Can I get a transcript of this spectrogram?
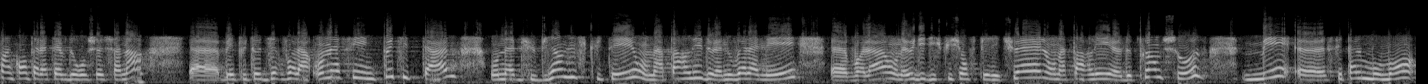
50 à la table de Rosh euh, mais plutôt dire voilà, on a fait une petite table, on a pu bien discuter, on a parlé de la nouvelle année, euh, voilà, on a eu des discussions spirituelles, on a parlé euh, de plein de choses, mais euh, c'est pas le moment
